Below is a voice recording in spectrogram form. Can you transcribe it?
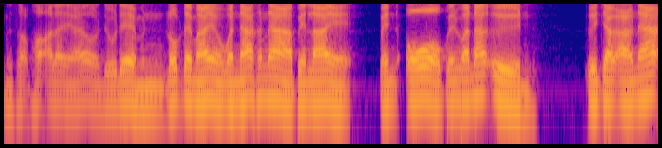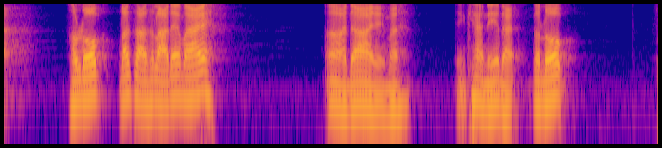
มันเฉพาะอะไรแล้วดูได้มันลบได้ไหมวันนะข้างหน้าเป็นไร เป็นโอ เป็นวันนะอื่น อื่นจากอ่านะเขาลบรักษาสละได้ไหม อ่าได้เห็นไหมแค่นี้แหละก็ลบส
